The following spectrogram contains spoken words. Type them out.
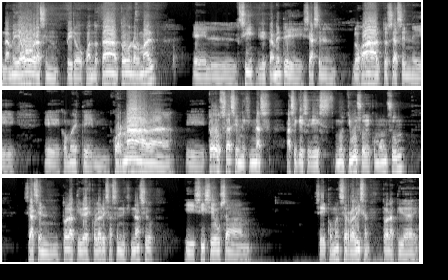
una media hora, pero cuando está todo normal, el, sí, directamente se hacen los actos, se hacen eh, eh, como este jornada, eh, todo se hace en el gimnasio. Así que es, multiuso, es como un Zoom. Se hacen, todas las actividades escolares se hacen en el gimnasio y sí se usa, sí, como se realizan todas las actividades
